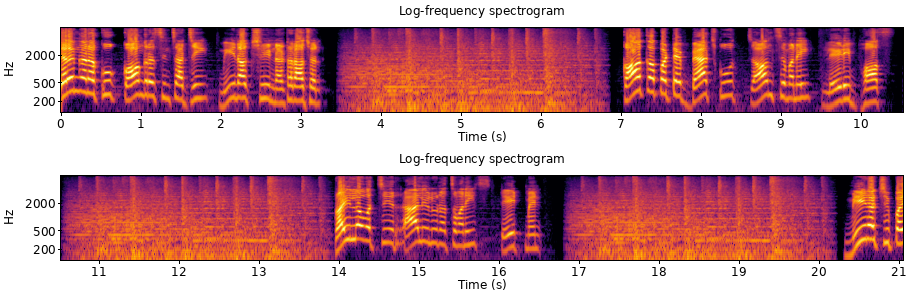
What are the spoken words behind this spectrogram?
తెలంగాణకు కాంగ్రెస్ ఇన్ఛార్జి మీనాక్షి నటరాజన్. కాకపట్టే బ్యాచ్కు ఛాన్స్ ఇవ్వని లేడీ బాస్. రైల్లో వచ్చి ర్యాలీలు నచ్చమని స్టేట్మెంట్. మీనాక్షిపై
